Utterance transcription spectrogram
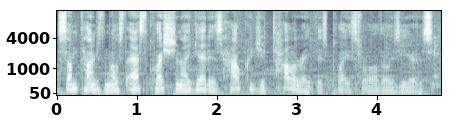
Sometimes the most asked question I get is, How could you tolerate this place for all those years?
